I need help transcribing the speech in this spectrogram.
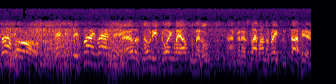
Bravo! That is the fine landing. Well, there's no need going way out in the middle. I'm going to slap on the brakes and stop here.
